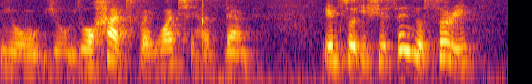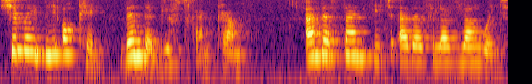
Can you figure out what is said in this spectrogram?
your, your, your heart by what she has done. And so if you say you're sorry, she may be okay. Then the gift can come. Understand each other's love language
